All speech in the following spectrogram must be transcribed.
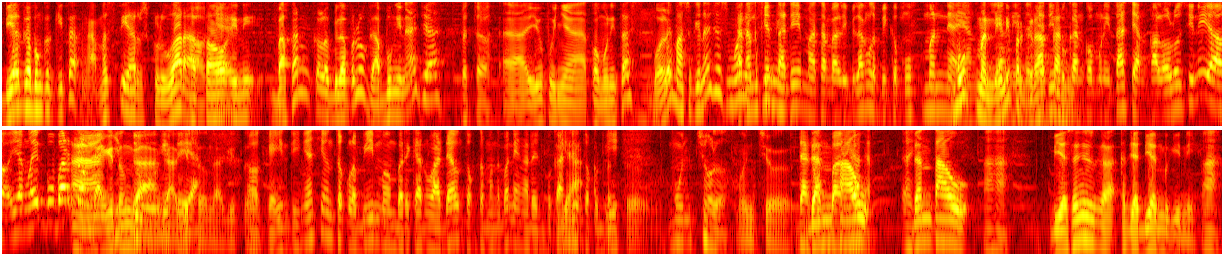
dia gabung ke kita nggak mesti harus keluar atau Oke. ini bahkan kalau bila perlu gabungin aja Betul. Eh, you punya komunitas boleh masukin aja Karena semuanya ke mungkin tadi Mas Ambali bilang lebih ke movementnya Movement, yang, ini itu. pergerakan. Jadi bukan komunitas yang kalau lu sini ya yang lain bubar dong Ah, nggak gitu, gitu, nggak, gitu, nggak ya. gitu, nggak gitu. Oke, intinya sih untuk lebih memberikan wadah untuk teman-teman yang ada di Bekasi Ya, untuk lebih betul. muncul. muncul Dan dan, tahu dan tahu Aha. biasanya suka kejadian begini Ah.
